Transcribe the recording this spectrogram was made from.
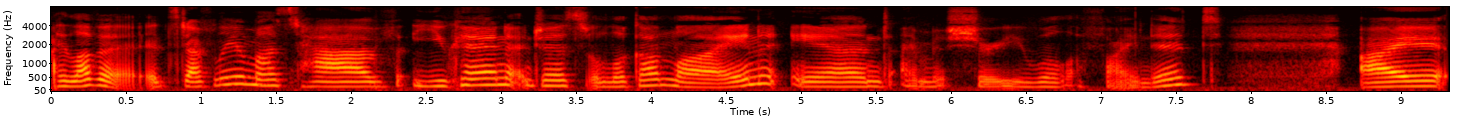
I love it. It's definitely a must have. You can just look online and I'm sure you will find it. I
